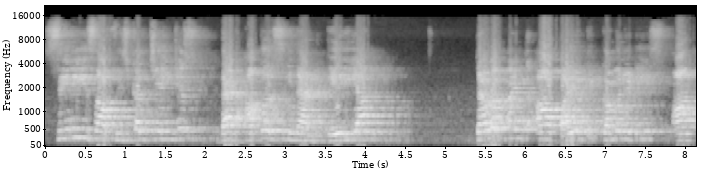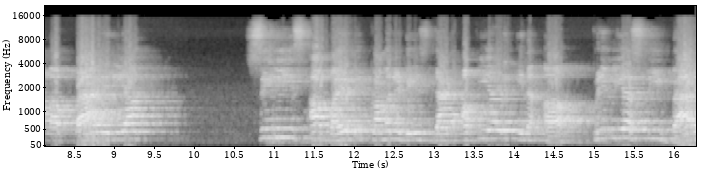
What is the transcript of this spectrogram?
Series of physical changes that occurs in an area. Development of biotic communities on a bare area. Series of biotic communities that appear in a previously bare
